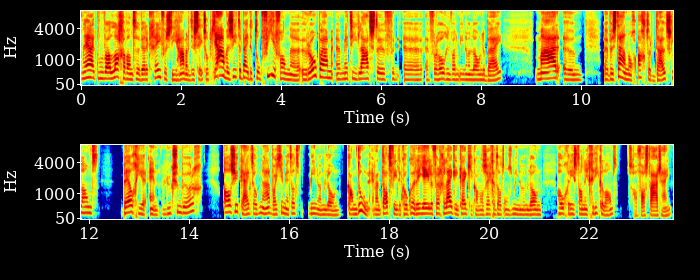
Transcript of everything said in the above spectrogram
Nou ja, ik moet wel lachen, want de werkgevers die hameren er steeds op. Ja, we zitten bij de top 4 van eh, Europa eh, met die laatste eh, verhoging van het minimumloon erbij. Maar ehm, eh, we staan nog achter Duitsland, België en Luxemburg. Als je kijkt ook naar wat je met dat minimumloon kan doen. En want dat vind ik ook een reële vergelijking. Kijk, je kan wel zeggen dat ons minimumloon hoger is dan in Griekenland. Dat zal vast waar zijn.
